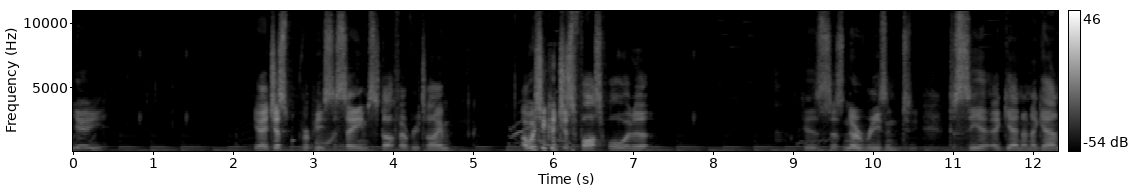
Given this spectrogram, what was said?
Yay. Yeah, it just repeats the same stuff every time. I wish you could just fast forward it. Because there's no reason to, to see it again and again.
